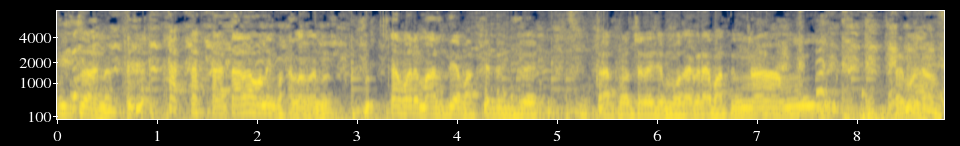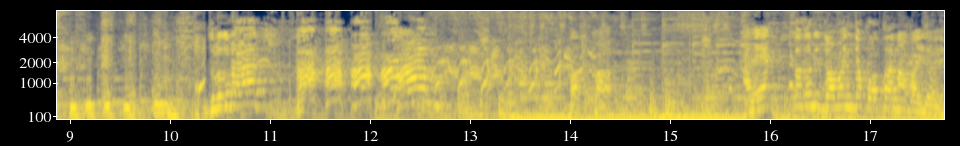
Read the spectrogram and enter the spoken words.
কিছু হয় না। তারা অনেক ভালো মানুষ। আমার মাছ দিয়ে ভাত খেতে দিচ্ছে তারপর হচ্ছে এই যে মজা করে ভাত না আমি মজা। আর একটা জানি জমাইনটা কথা না পাই যায়।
